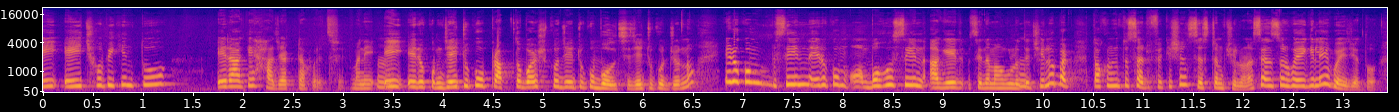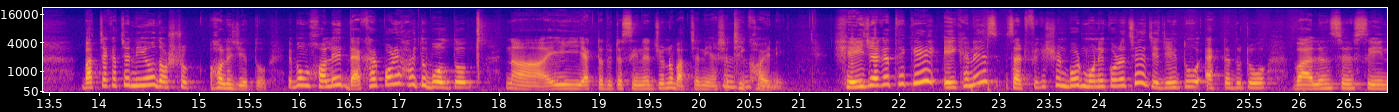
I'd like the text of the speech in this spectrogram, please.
এই এই ছবি কিন্তু এর আগে হাজারটা হয়েছে। মানে এই এরকম যেটুকু প্রাপ্তবয়স্ক যেটুকু বলছে যেটুকুর জন্য এরকম সিন এরকম বহু সিন আগের সিনেমাগুলোতে ছিল বাট তখন কিন্তু সার্টিফিকেশন সিস্টেম ছিল না। সেন্সর হয়ে গেলেই হয়ে যেত। বাচ্চা কাচ্চা নিয়েও দর্শক হলে যেত। এবং হলে দেখার পরে হয়তো বলতো না এই একটা দুটা সিনের জন্য বাচ্চা নিয়ে আসা ঠিক হয়নি। সেই জায়গা থেকে এইখানে সার্টিফিকেশন বোর্ড মনে করেছে যে যেহেতু একটা দুটো ভায়োলেন্সের সিন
